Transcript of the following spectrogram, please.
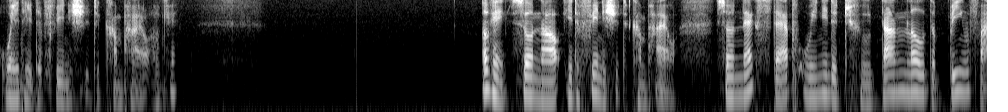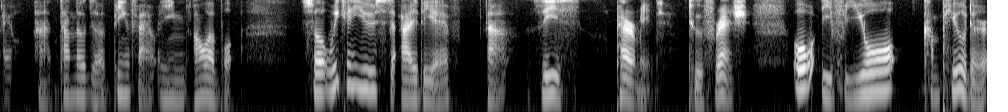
waited to finish to compile okay? Okay so now it finished to compile so next step we need to download the bin file uh, download the bin file in our board. So we can use the IDF uh, this parameter to flash or if your computer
